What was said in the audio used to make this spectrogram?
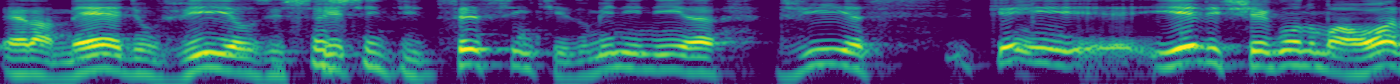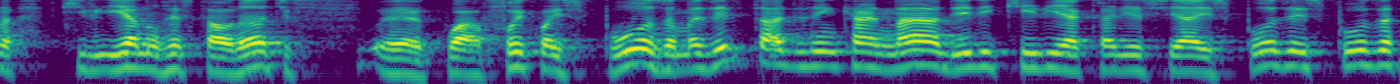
era médium, via os espíritos. Sexto sentido. Sexto sentido. O menininho via. Quem, e ele chegou numa hora que ia no restaurante, é, foi com a esposa, mas ele está desencarnado, ele queria acariciar a esposa e a esposa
